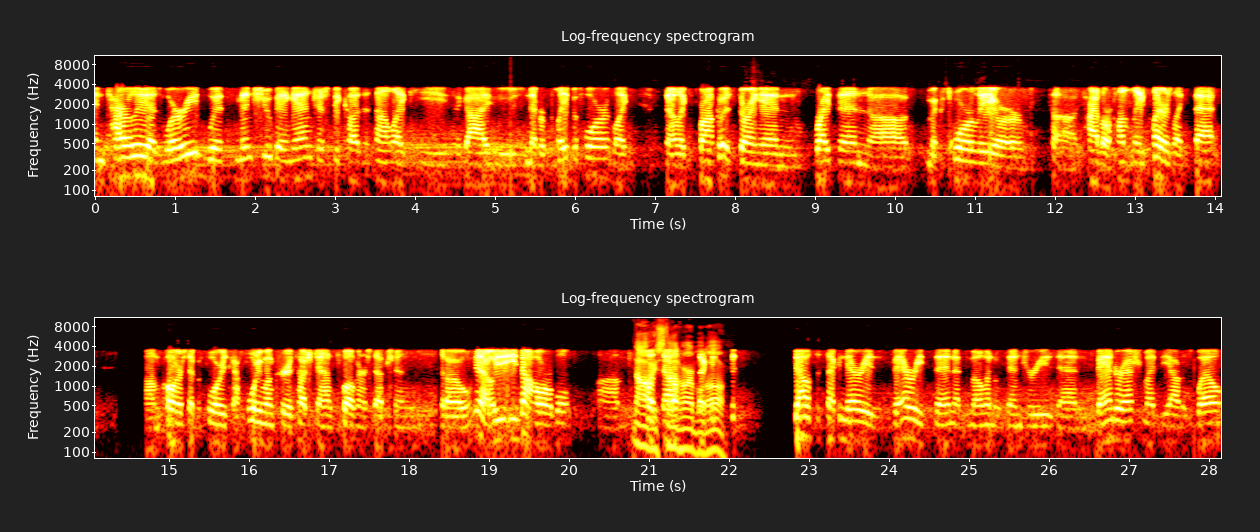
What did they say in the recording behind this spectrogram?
entirely as worried with Minshew being in just because it's not like he's a guy who's never played before. Like, you know, like Broncos throwing in Reithen, uh, McSorley, or uh, Tyler Huntley, players like that. Um, Caller said before he's got 41 career touchdowns, 12 interceptions. So, you know, he, he's not horrible. Um, No, he's not Dallas' horrible at all. Dallas' secondary is very thin at the moment with injuries, and Vander Esch might be out as well.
